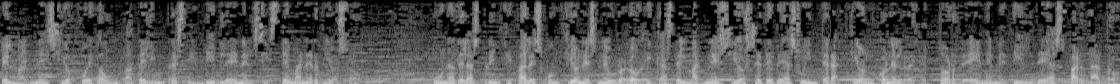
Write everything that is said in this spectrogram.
El magnesio juega un papel imprescindible en el sistema nervioso. Una de las principales funciones neurológicas del magnesio se debe a su interacción con el receptor de N-metil aspartato.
